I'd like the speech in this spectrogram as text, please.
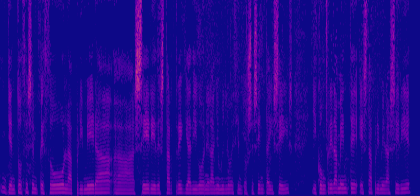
y entonces empezó la primera ah, serie de Star Trek, ya digo, en el año 1966 y concretamente esta primera serie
